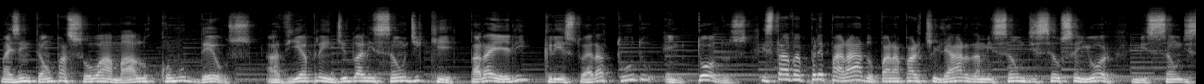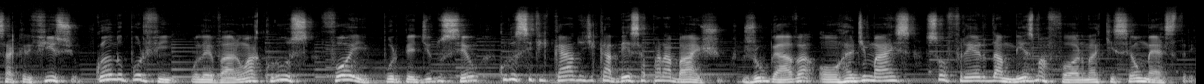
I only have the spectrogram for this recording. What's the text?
mas então passou a amá-lo como Deus. Havia aprendido a lição de que, para ele, Cristo era tudo em todos. Estava preparado para partilhar da missão de seu Senhor, missão de sacrifício. Quando por fim o levaram à cruz, foi, por pedido seu, crucificado de cabeça para baixo. Julgava honra demais sofrer da mesma forma que seu mestre.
